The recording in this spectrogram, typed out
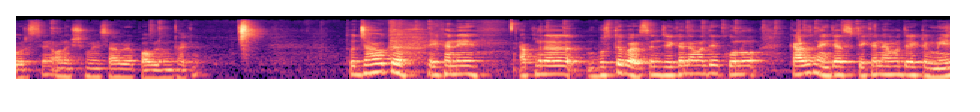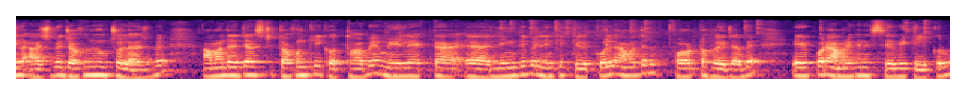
করছে, অনেক সময় সার্ভারের প্রবলেম থাকে। তো যা হোক, এখানে আপনারা বুঝতে পারছেন যে এখানে আমাদের কোনো কাজ নাই জাস্ট এখানে আমাদের একটা মেল আসবে যখন হোক চলে আসবে। আমাদের জাস্ট তখন কি করতে হবে? মেলে একটা লিঙ্ক দেবে লিঙ্কে ক্লিক করলে আমাদের ফরওয়ার্ডটা হয়ে যাবে। এরপরে আমরা এখানে সেভে ক্লিক করব।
